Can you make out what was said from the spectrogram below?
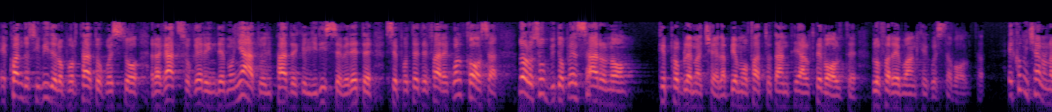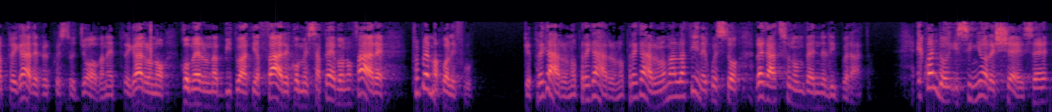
e quando si videro portato questo ragazzo che era indemoniato, il padre che gli disse vedete se potete fare qualcosa, loro subito pensarono che problema c'è, l'abbiamo fatto tante altre volte, lo faremo anche questa volta. E cominciarono a pregare per questo giovane, pregarono come erano abituati a fare, come sapevano fare. Il problema quale fu? Che pregarono, pregarono, pregarono, ma alla fine questo ragazzo non venne liberato. E quando il Signore scese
